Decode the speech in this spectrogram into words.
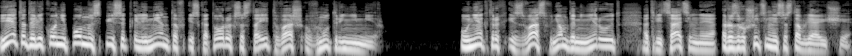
И это далеко не полный список элементов, из которых состоит ваш внутренний мир. У некоторых из вас в нем доминируют отрицательные, разрушительные составляющие,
